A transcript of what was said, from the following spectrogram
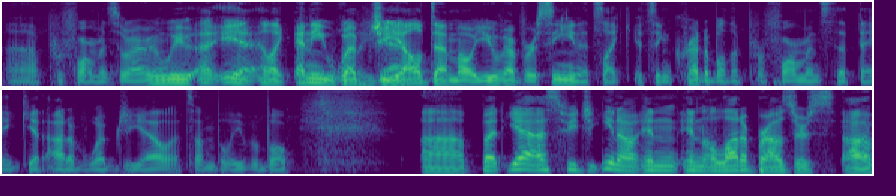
Uh, performance or. I mean, we uh, yeah, like any WebGL demo you've ever seen, it's like it's incredible the performance that they get out of WebGL. It's unbelievable. Uh, but yeah, SVG, you know, in, in a lot of browsers, uh,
